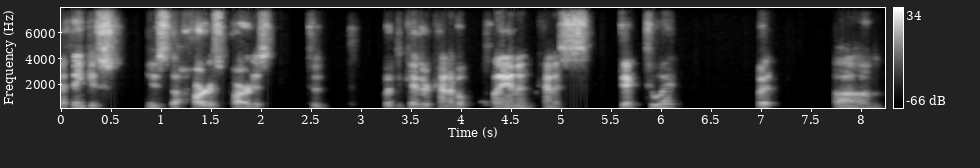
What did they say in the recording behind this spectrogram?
I think is is the hardest part is to put together kind of a plan and kind of stick to it. But um,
